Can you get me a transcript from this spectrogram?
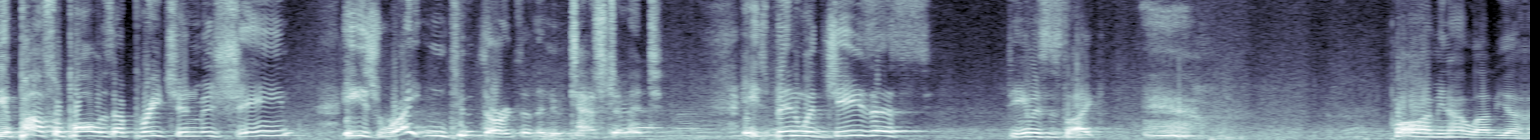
The apostle Paul is a preaching machine. He's writing two thirds of the New Testament. He's been with Jesus. Demas is like, yeah. Paul, I mean, I love you.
